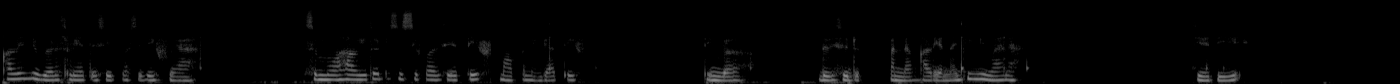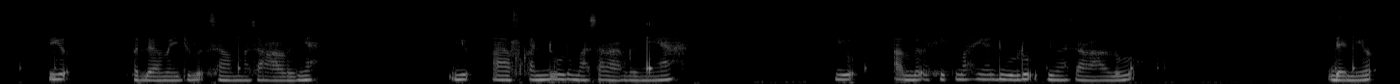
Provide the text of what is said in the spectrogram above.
Kalian juga harus lihat sisi positifnya. Semua hal itu ada sisi positif maupun negatif. Tinggal dari sudut pandang kalian aja gimana. Jadi, yuk berdamai dulu sama masa lalunya. Yuk maafkan dulu masa lalunya. Yuk ambil hikmahnya dulu di masa lalu dan yuk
